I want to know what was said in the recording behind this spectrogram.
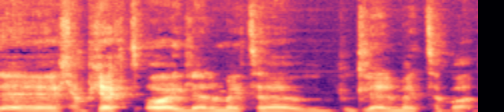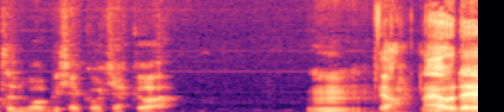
det er kjempekjekt, og jeg gleder meg til, gleder meg til, til det bare blir kjekkere og kjekkere. Mm. Ja, nei, og det,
